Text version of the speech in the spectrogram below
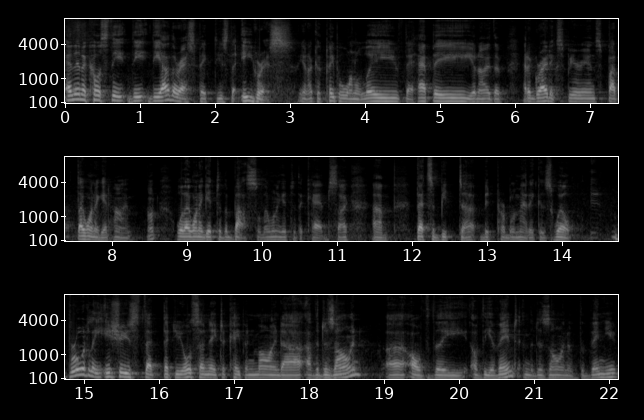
and then, of course, the, the, the other aspect is the egress, you know, because people want to leave, they're happy, you know, they've had a great experience, but they want to get home, right? or they want to get to the bus, or they want to get to the cab. So um, that's a bit, uh, bit problematic as well. Broadly, issues that, that you also need to keep in mind are, are the design uh, of, the, of the event and the design of the venue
